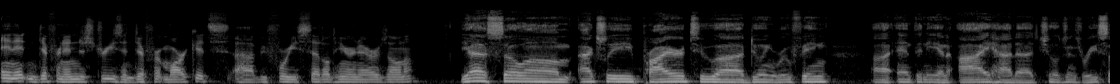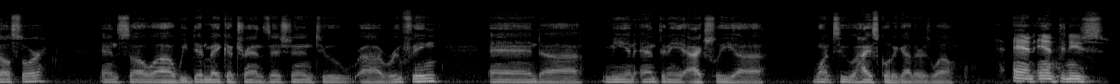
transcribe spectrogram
in it in different industries and different markets uh, before you settled here in Arizona. Yeah, so um, actually, prior to uh, doing roofing, uh, Anthony and I had a children's resale store. And so uh, we did make a transition to uh, roofing. And uh, me and Anthony actually uh, went to high school together as well. And Anthony's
